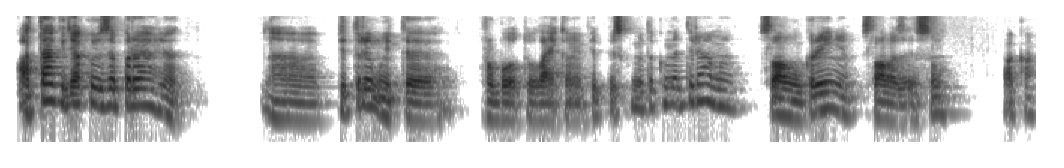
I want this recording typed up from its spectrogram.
А так, дякую за перегляд. Е, Підтримуйте роботу лайками, підписками та коментарями. Слава Україні! Слава ЗСУ! Пока!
